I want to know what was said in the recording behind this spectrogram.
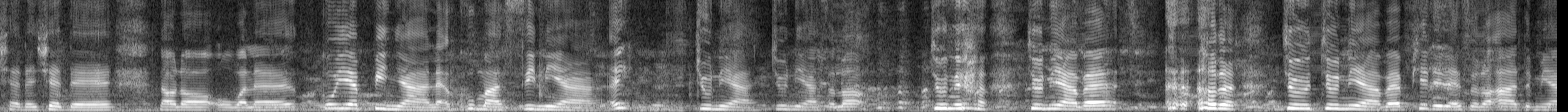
ရှက်တယ်ရှက်တယ်နောက်တော့ဟိုဗာလဲကိုယ့်ရဲ့ပညာလည်းအခုမှစီနီယာအေးဂျူနီယာဂျူနီယာဆိုတော့ဂျူနီယာဂျူနီယာပဲဟုတ်တယ်ဂျူဂျူနီယာပဲဖြစ်နေတယ်ဆိုတော့အာတမီက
